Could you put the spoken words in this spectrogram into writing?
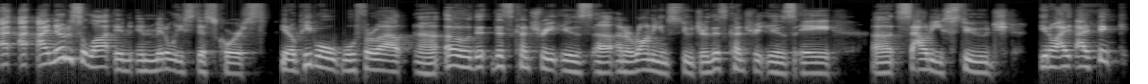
I, I, notice a lot in, in Middle East discourse. You know, people will throw out, uh, "Oh, th- this country is uh, an Iranian stooge," or "This country is a uh, Saudi stooge." You know, I, I think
